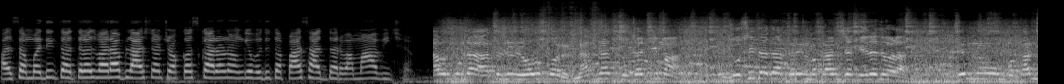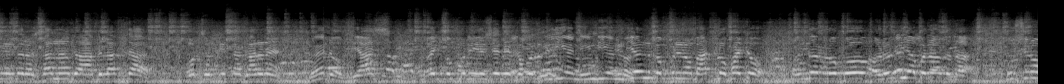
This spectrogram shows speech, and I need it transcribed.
હાલ સંબંધિત તંત્ર દ્વારા બ્લાસ્ટના ચોક્કસ કારણો અંગે વધુ તપાસ હાથ ધરવામાં આવી છે. સાવરકુંડલા રોડ ઉપર નાગનાથ સોસાયટીમાં જોશી દાદા કરીને મકાન છે ગેરેજવાળા તેમનું મકાનની અંદર અચાનક આગ લાગતા શોર્ટ સર્કિટના કારણે ગેસ કઈ કંપની હશે તે ખબર ઇન્ડિયન ઇન્ડિયન ઇન્ડિયન કંપનીનો બાટલો ફાટ્યો. અંદર લોકો અડદિયા બનાવતા હતા. ખુશીનો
